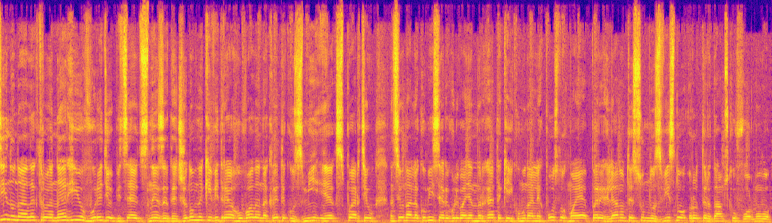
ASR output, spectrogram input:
Ціну на електроенергію в уряді обіцяють знизити. Чиновники відреагували на критику змі і експертів. Національна комісія регулювання енергетики і комунальних послуг має переглянути сумнозвісну роттердамську формулу,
